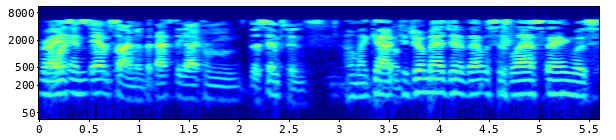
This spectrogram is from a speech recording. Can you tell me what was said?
I Right, want to and say Sam Simon, but that's the guy from The Simpsons. oh my God, could you imagine if that was his last thing? Was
